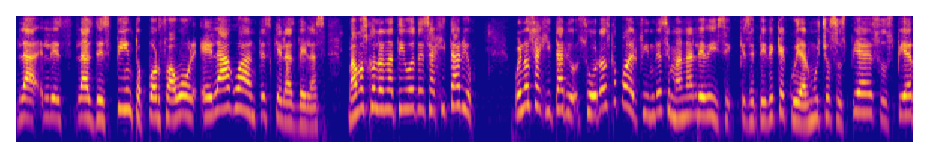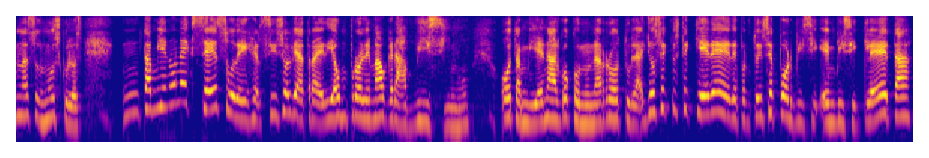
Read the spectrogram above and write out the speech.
les, las despinto, por favor, el agua antes que las velas. Vamos con los nativos de Sagitario. Bueno, Sagitario, su horóscopo del fin de semana le dice que se tiene que cuidar mucho sus pies, sus piernas, sus músculos. Mm, también un exceso de ejercicio le atraería un problema gravísimo o también algo con una rótula. Yo sé que usted quiere de pronto irse por en bicicleta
